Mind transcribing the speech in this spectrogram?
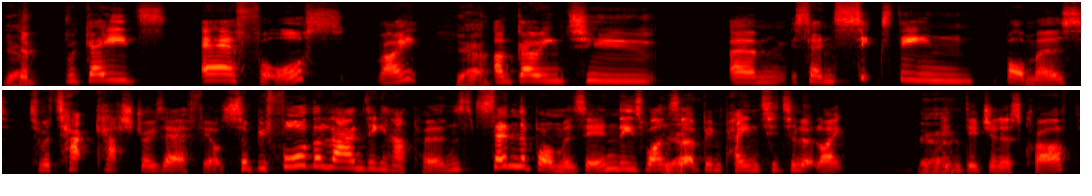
Yeah. the brigade's air force, right, yeah. are going to um, send 16 bombers to attack Castro's airfield. So before the landing happens, send the bombers in, these ones Yeah. that have been painted to look like yeah. indigenous craft.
